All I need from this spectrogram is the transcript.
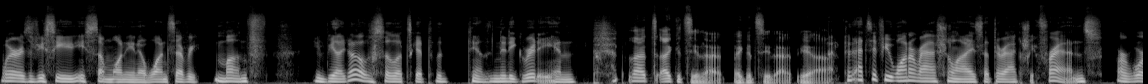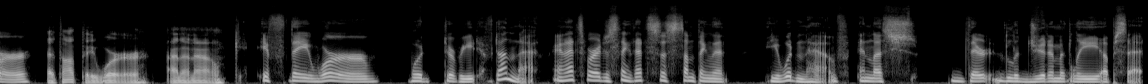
Whereas if you see someone, you know, once every month, you'd be like, oh, so let's get to the, you know, the nitty gritty. And that's. I could see that. I could see that. Yeah, that's if you want to rationalize that they're actually friends or were. I thought they were. I don't know. If they were, would Dorit have done that? And that's where I just think that's just something that you wouldn't have unless they're legitimately upset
